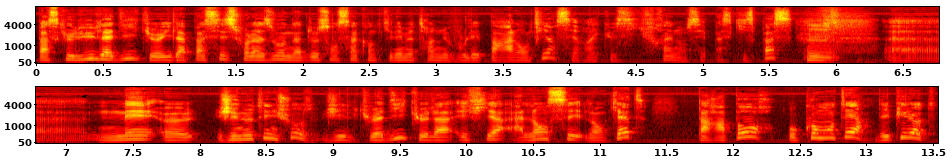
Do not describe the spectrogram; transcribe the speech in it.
Parce que lui, il a dit qu'il a passé sur la zone à 250 km/h, il ne voulait pas ralentir. C'est vrai que s'il freine, on ne sait pas ce qui se passe. Euh, mais euh, j'ai noté une chose, Gilles. Tu as dit que la FIA a lancé l'enquête par rapport aux commentaires des pilotes.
